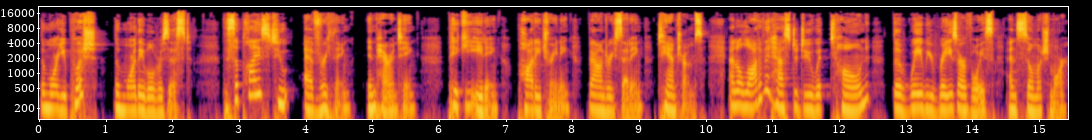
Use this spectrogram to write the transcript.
The more you push, the more they will resist. This applies to everything in parenting picky eating, potty training, boundary setting, tantrums. And a lot of it has to do with tone, the way we raise our voice, and so much more.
